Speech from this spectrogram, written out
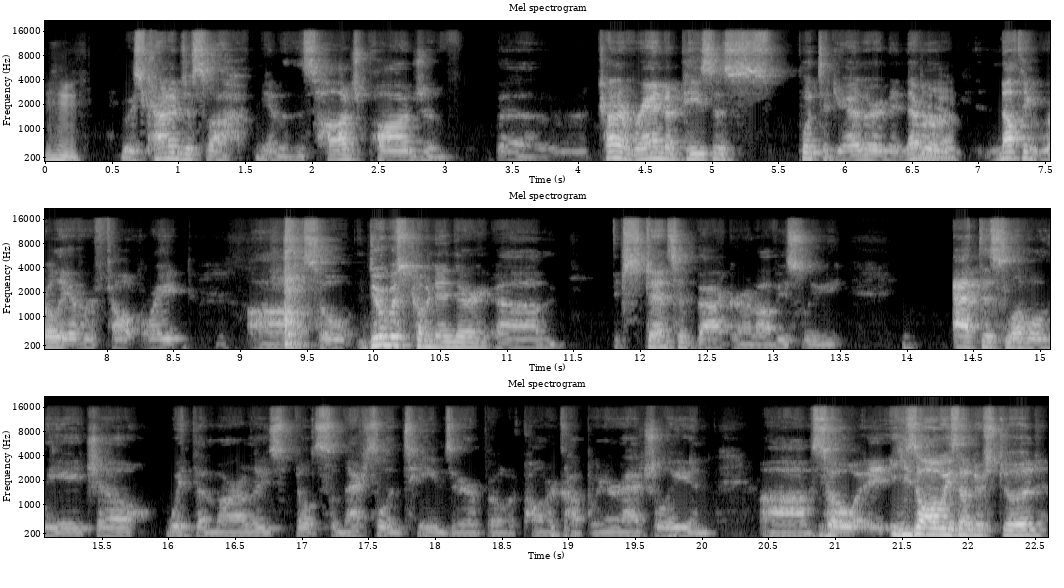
mm-hmm. It was kind of just uh, you know this hodgepodge of uh, kind of random pieces put together, and it never yeah. nothing really ever felt right. Uh, so Dubas coming in there, um, extensive background, obviously at this level in the AHL with the Marlies, built some excellent teams there, built a Calder Cup winner actually, and um, so he's always understood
